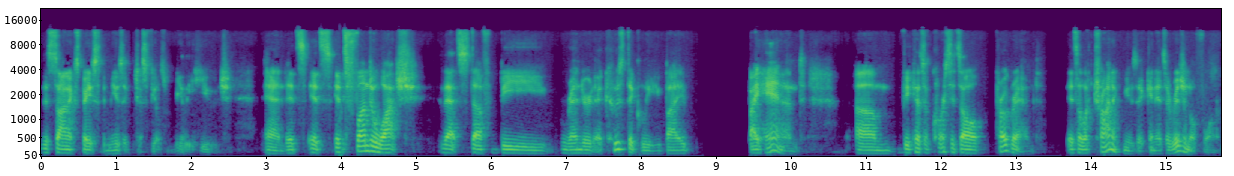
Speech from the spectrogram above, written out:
the sonic space of the music just feels really huge and it's it's it's fun to watch that stuff be rendered acoustically by by hand um, because of course it's all programmed it's electronic music in its original form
